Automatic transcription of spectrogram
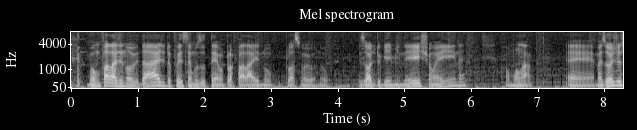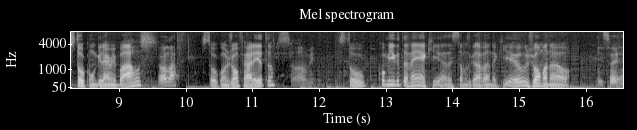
Vamos falar de novidade, depois temos o tema para falar aí no próximo no episódio do Game Nation aí, né? Vamos lá. É, mas hoje eu estou com o Guilherme Barros. Olá. Estou com o João Ferrareto. Salve. Estou comigo também aqui, nós estamos gravando aqui, eu, João Manuel. Isso aí.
